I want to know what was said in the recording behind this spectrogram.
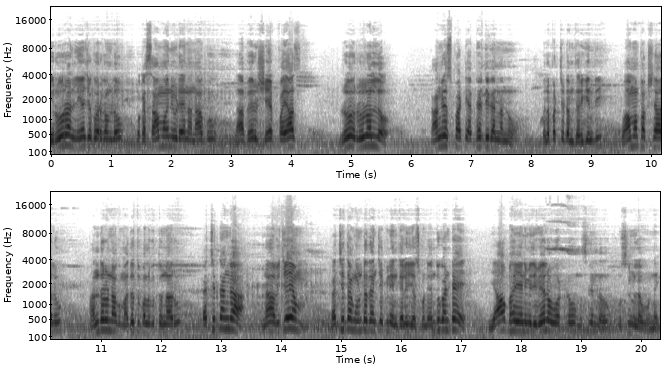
ఈ రూరల్ నియోజకవర్గంలో ఒక సామాన్యుడైన నాకు నా పేరు షేక్ ఫయాజ్. రూ రూరల్లో కాంగ్రెస్ పార్టీ అభ్యర్థిగా నన్ను బలపరచడం జరిగింది. వామపక్షాలు అందరూ నాకు మద్దతు పలుకుతున్నారు. ఖచ్చితంగా నా విజయం ఖచ్చితంగా ఉంటుందని చెప్పి నేను తెలియజేసుకుంటాను ఎందుకంటే యాభై ఎనిమిది వేల ఓట్లు ముస్లింలు ముస్లింలవి ఉన్నాయి.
